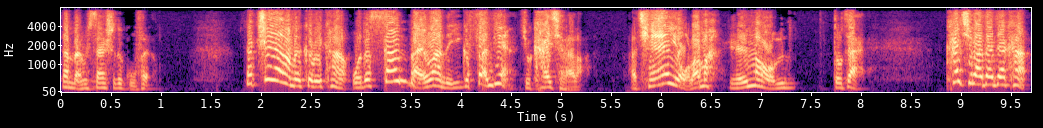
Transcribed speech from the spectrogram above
占百分之三十的股份。那这样呢，各位看，我的三百万的一个饭店就开起来了啊，钱也有了嘛，人嘛我们都在，开起来，大家看，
